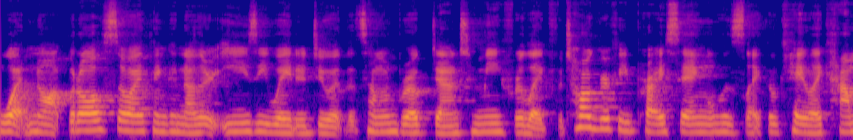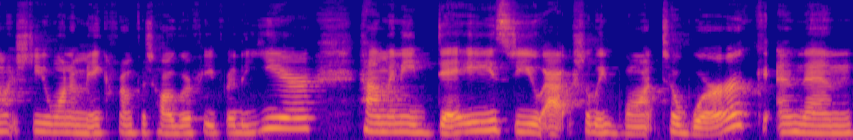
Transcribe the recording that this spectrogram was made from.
whatnot. But also, I think another easy way to do it that someone broke down to me for like photography pricing was like, okay, like how much do you want to make from photography for the year? How many days do you actually want to work? And then,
